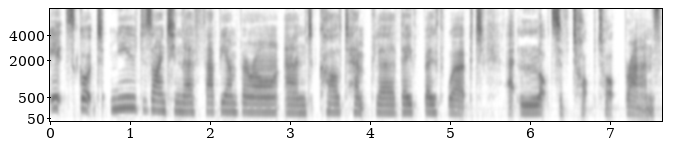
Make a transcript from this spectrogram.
It's got new design team there, Fabien Baron and Karl Templer. They've both worked at lots of top, top brands.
